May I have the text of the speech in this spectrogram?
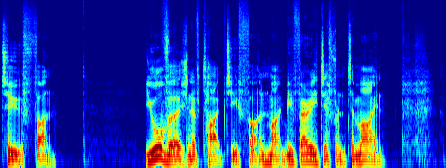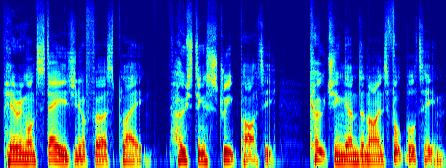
2 fun. Your version of Type 2 fun might be very different to mine. Appearing on stage in your first play, hosting a street party, coaching the under nines football team.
